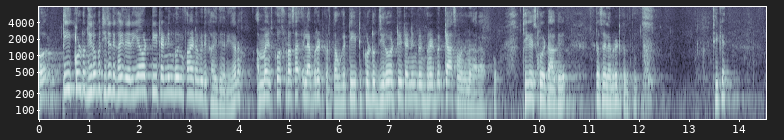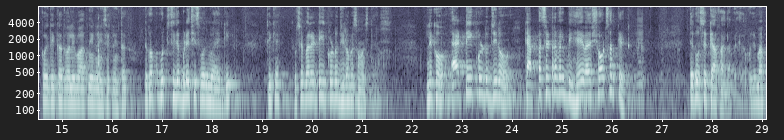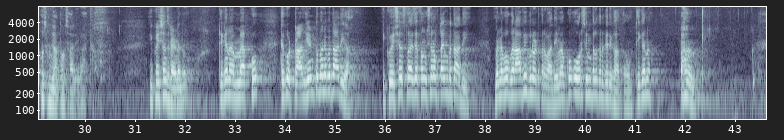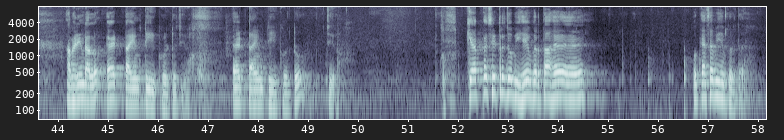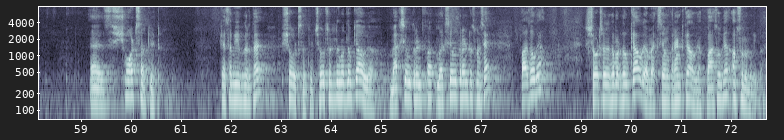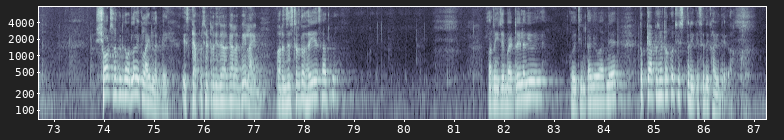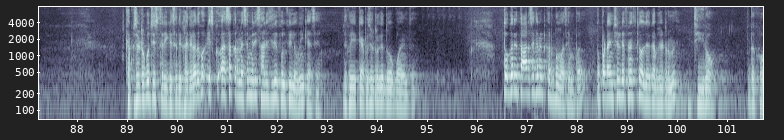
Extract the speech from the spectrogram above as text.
t इक्वल टू ज़ीरो पे चीज़ें दिखाई दे रही है और t टेंडिंग टू इन्फाइनाइट भी दिखाई दे रही है ना? अब मैं इसको थोड़ा सा इलेबोरेट करता हूँ कि t इक्वल टू ज़ीरो और t टेंडिंग टू इन्फाइनाइट पे क्या समझ में आ रहा है आपको? ठीक है, इसको हटा के थोड़ा सा इलेबोरेट करता हूँ। ठीक है? कोई दिक्कत वाली बात नहीं कहीं से कहीं तक। देखो, आपको कुछ चीज़ें बड़ी अच्छी समझ में आएँगी। ठीक है? सबसे पहले टी इक्वल टू ज़ीरो पे समझते हैं। लिखो at t equal to zero capacitor will behave as short circuit देखो, उससे क्या फ़ायदा मिलेगा? मुझे, मैं आपको समझाता हूँ सारी बात। इक्वेशंस रहने दो। ठीक है ना? मैं आपको, देखो ट्रांजिएंट तो मैंने बता दिया। इक्वेशंस तो as a function of time बता दी। मैंने आपको ग्राफ भी प्लॉट करवा दी। मैं आपको और सिंपल करके दिखाता हूँ। ठीक है ना? अब हेडिंग डाल लो। At time t equal to zero at time t equal to zero capacitor जो बिहेव करता है, वो कैसा बिहेव करता है? एज शॉर्ट सर्किट कैसा बिहेव करता है? शॉर्ट सर्किट शॉर्ट सर्किट का मतलब क्या हो गया? मैक्सिमम करंट मैक्सिमम करंट उसमें से पास हो गया? शॉर्ट सर्किट का मतलब क्या हो गया? मैक्सिमम करंट क्या हो गया? पास हो गया? अब सुनो मेरी बात. शॉर्ट सर्किट का मतलब एक लाइन लग गई. इस कैपेसिटर की जगह क्या लग गई? लाइन और रजिस्टर तो है ही है साथ में. और नीचे बैटरी लगी हुई है, कोई चिंता की बात नहीं है। तो कैपेसिटर कुछ इस तरीके से दिखाई देगा। कैपेसिटर कुछ इस तरीके से दिखाई देगा। देखो, इसको ऐसा करने से मेरी सारी चीज़ें फुलफिल होंगी कैसे? देखो, ये कैपेसिटर के दो पॉइंट थे तो अगर तार से कनेक्ट कर दूँगा सिंपल तो पोटेंशियल डिफरेंस क्या हो जाएगा कैपेसिटर में? ज़ीरो तो देखो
